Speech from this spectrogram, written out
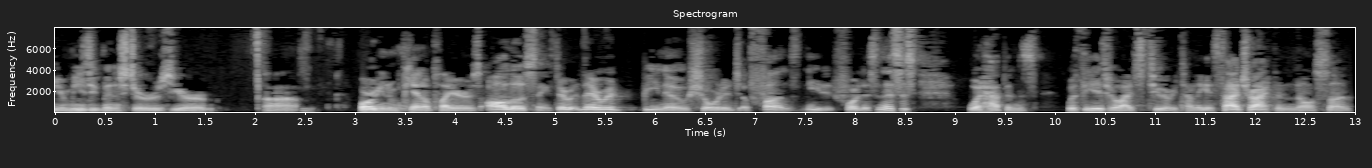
your music ministers, your um, organ and piano players, all those things. There, there would be no shortage of funds needed for this. And this is what happens with the Israelites too. Every time they get sidetracked, and then all of a sudden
